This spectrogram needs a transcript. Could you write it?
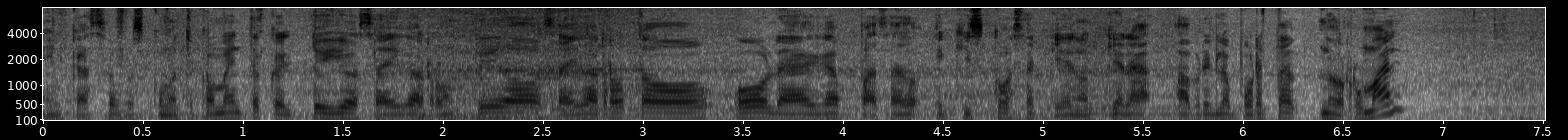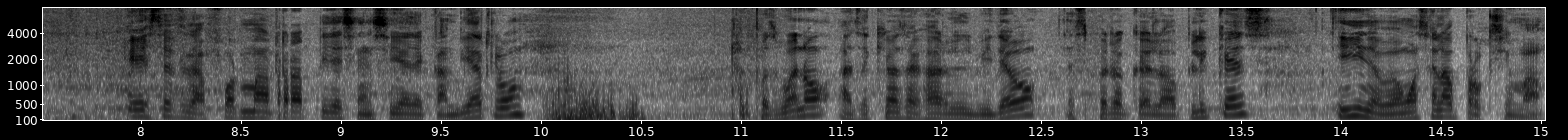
en caso pues como te comento que el tuyo se haya rompido se haya roto o le haya pasado x cosa que no quiera abrir la puerta normal. Esta es la forma rápida y sencilla de cambiarlo pues bueno, hasta aquí vamos a dejar el video. Espero que lo apliques y nos vemos en la próxima.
